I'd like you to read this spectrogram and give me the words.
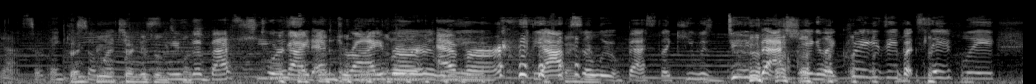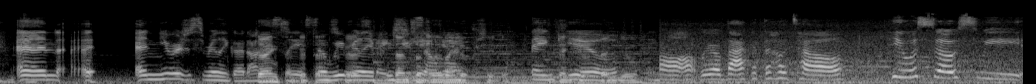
yeah so thank you so you, much thank you so He's much. the best tour guide and driver ever. the absolute best. Like he was doing bashing like crazy, but safely, and uh, and you were just really good, honestly. okay, so thanks, we guys. really appreciate you you so I really appreciate it. Thank, Thank you. you, thank you. Aw, we are back at the hotel. He was so sweet.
